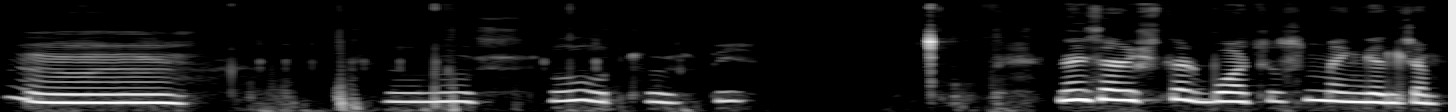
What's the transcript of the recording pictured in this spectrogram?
Hmm. Yunuslu 31. Neyse arkadaşlar bu açılsın ben geleceğim.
